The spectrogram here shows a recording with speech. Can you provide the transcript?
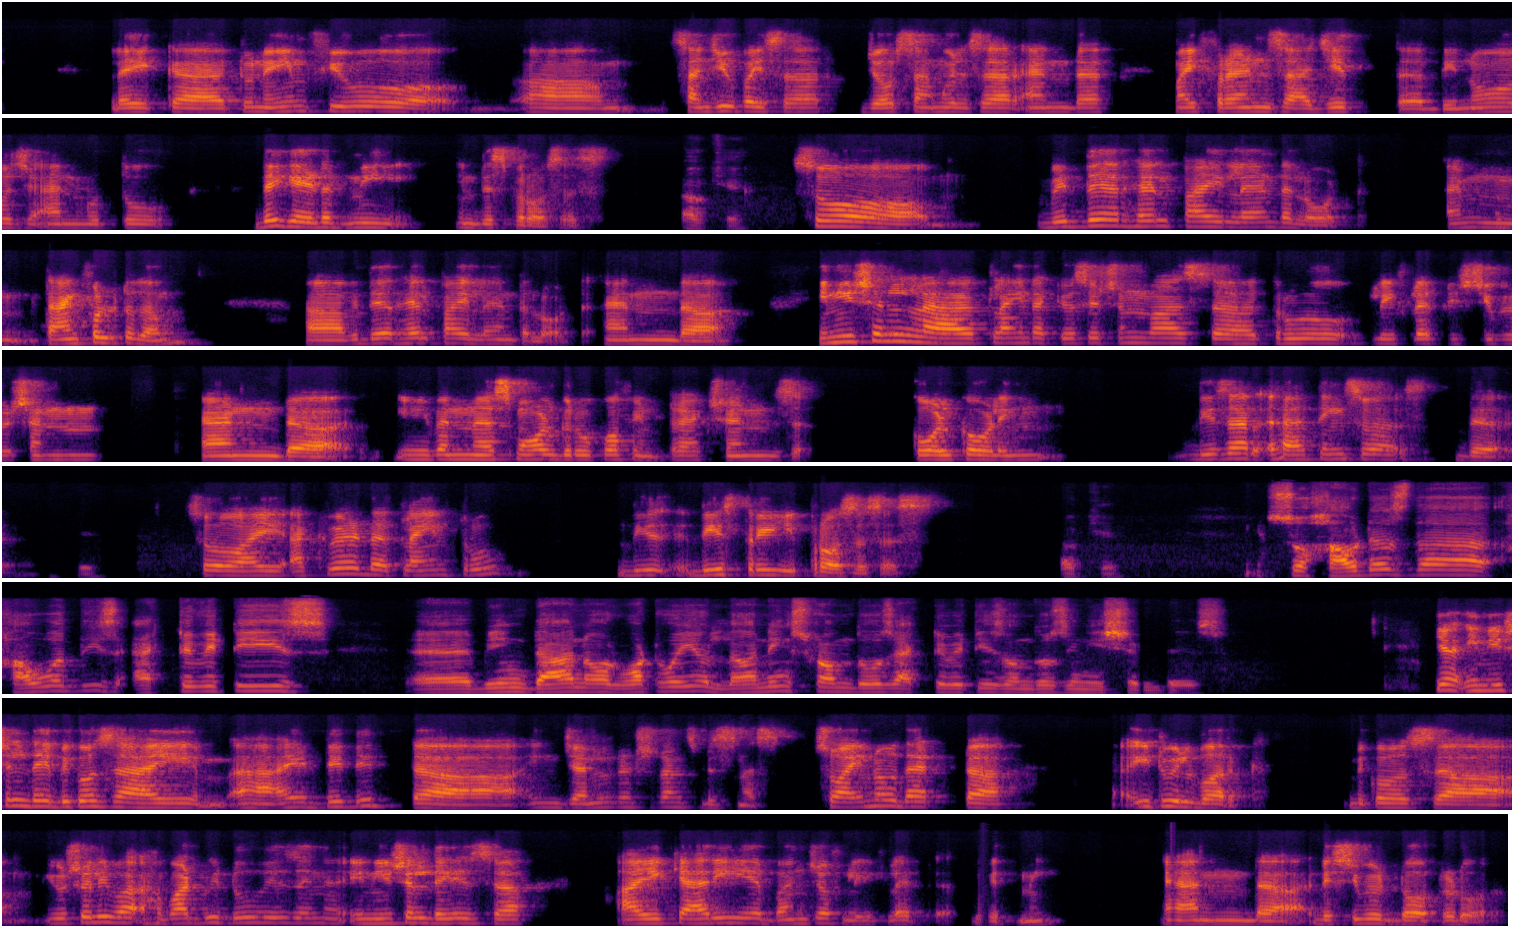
Like to name few, um, Sanjeev Pai sir, George Samuel sir, and my friends Ajit, uh, Binoj, and Muthu, they guided me in this process. Okay. So with their help, I learned a lot. I'm thankful to them. Uh, with their help, I learned a lot. And uh, initial uh, client acquisition was uh, through leaflet distribution and uh, even a small group of interactions, cold calling. These are uh, things was there. Okay. So I acquired a client through these, these three processes. Okay. So how does the how are these activities uh, being done, or what were your learnings from those activities on those initial days? Yeah, initial day because I uh, I did it uh, in general insurance business, so I know that uh, it will work because uh, usually what we do is in initial days uh, I carry a bunch of leaflet with me and distribute door to door.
